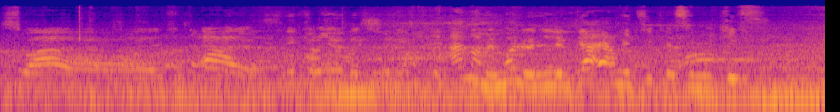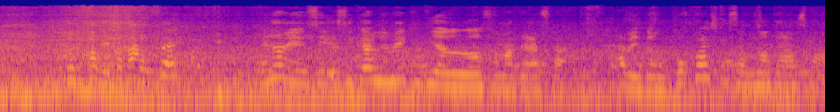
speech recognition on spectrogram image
Soit euh, tu dis, ah, c'est curieux parce que je vais. Ah non, mais moi, le, le gars hermétique, c'est mon kiff. C'est parfait. Mais non, mais c'est c'est comme le mec qui dit, ah non, non, ça m'intéresse pas. Ah, mais donc pourquoi est-ce que ça vous intéresse pas?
